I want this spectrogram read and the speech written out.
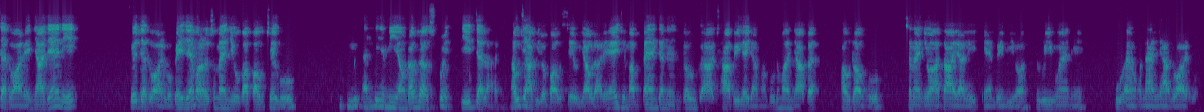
တက်သွားတယ်ညာချမ်းနေဆွဲတက်သွားတယ်ပေါ့ဘယ်ချမ်းမှာတော့စမန်ညိုကပေါက်ချဲကိုအလင်းမီအောင်တောက်လျှောက် sprint ပြေးတက်လာတယ်နောက်ကျပြီးတော့ပေါက်ချဲကိုရောက်လာတယ်အဲ့ဒီအချိန်မှာဘန်ကန်နန်ဒုတ်ကချပေးလိုက်တာမှာဘုသမားညာဘက်အောက်တော့ကိုစမန်ညိုကအသားအရာလေးပြန်သွင်းပြီးတော့3-1နဲ့ဖူဟန်ကိုအနိုင်ရသွားတယ်ပေါ့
